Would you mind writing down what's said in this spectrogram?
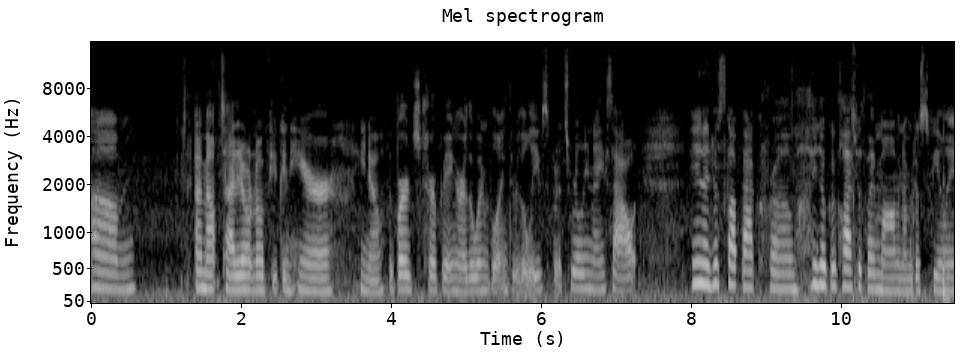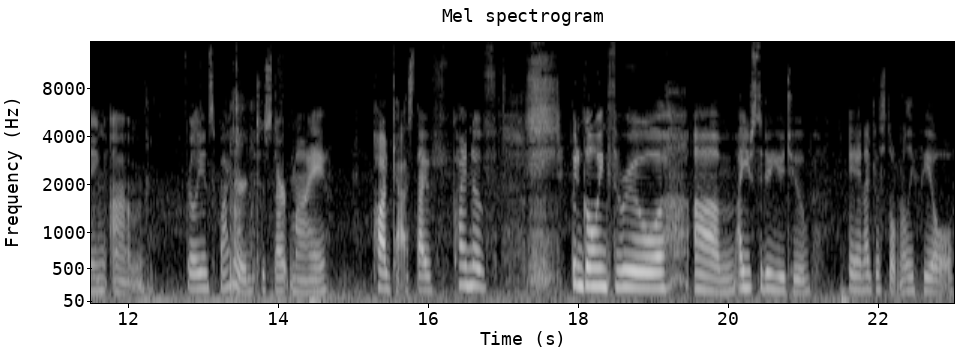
Um, I'm outside. I don't know if you can hear, you know, the birds chirping or the wind blowing through the leaves, but it's really nice out. And I just got back from a yoga class with my mom, and I'm just feeling um, really inspired to start my podcast. I've kind of been going through, um, I used to do YouTube, and I just don't really feel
